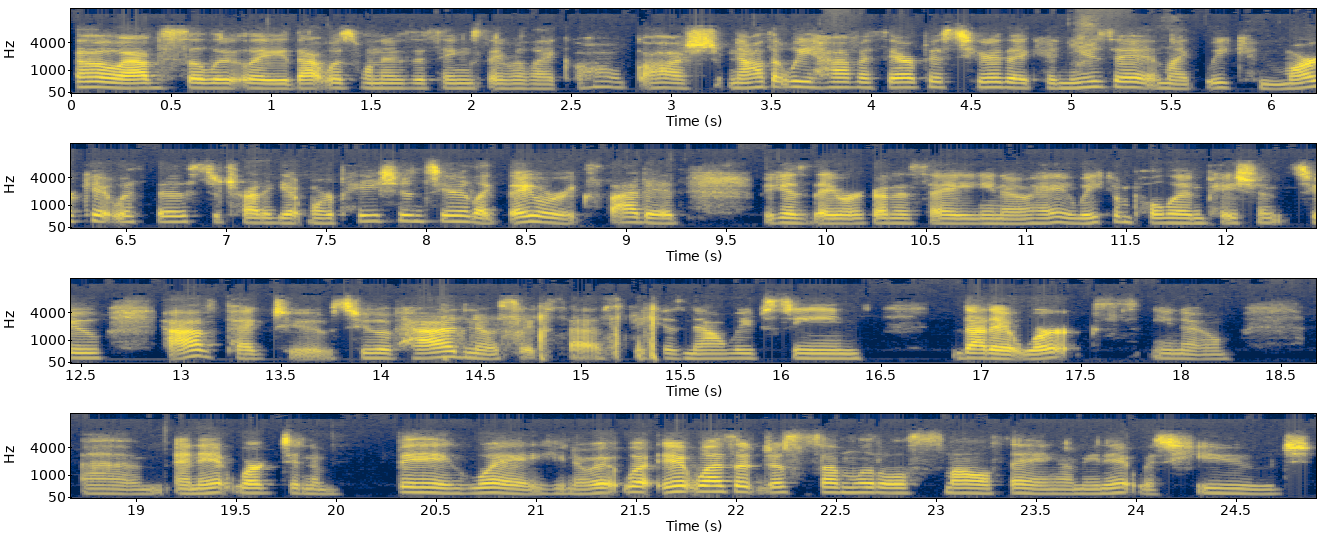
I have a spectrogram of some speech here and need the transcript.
Oh, absolutely. That was one of the things they were like, oh gosh, now that we have a therapist here that can use it and like we can market with this to try to get more patients here, like they were excited because they were going to say, you know, hey, we can pull in patients who have peg tubes, who have had no success because now we've seen that it works, you know, um, and it worked in a big way. You know, it, it wasn't just some little small thing. I mean, it was huge.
